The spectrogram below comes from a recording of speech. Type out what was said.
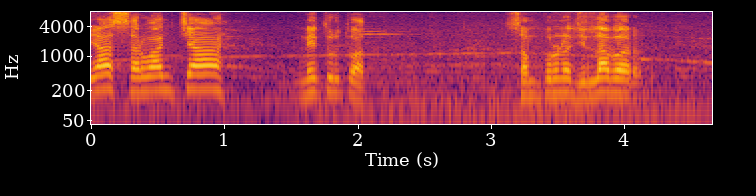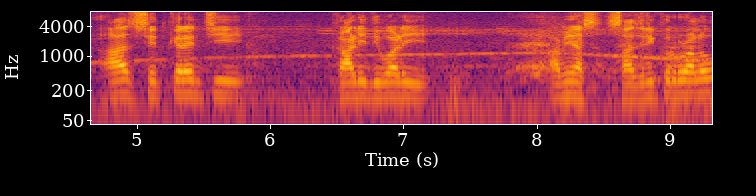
या सर्वांच्या नेतृत्वात संपूर्ण जिल्हाभर आज शेतकऱ्यांची काळी दिवाळी आम्ही आज साजरी करू आलो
